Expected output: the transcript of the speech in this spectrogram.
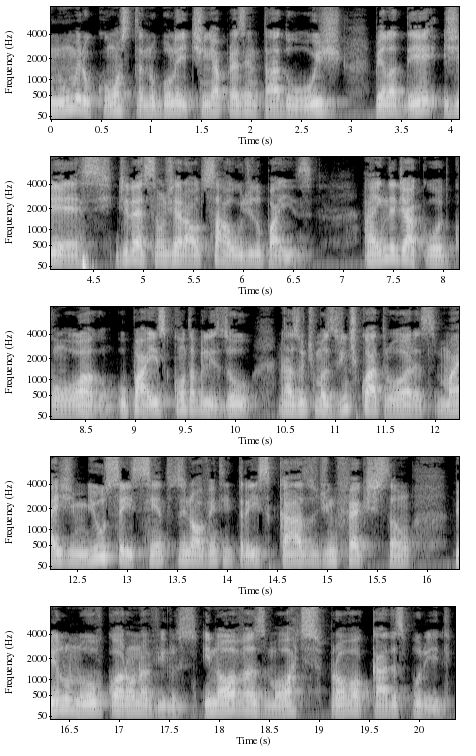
número consta no boletim apresentado hoje pela DGS, Direção Geral de Saúde do país. Ainda de acordo com o órgão, o país contabilizou nas últimas 24 horas mais de 1.693 casos de infecção pelo novo coronavírus e novas mortes provocadas por ele.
